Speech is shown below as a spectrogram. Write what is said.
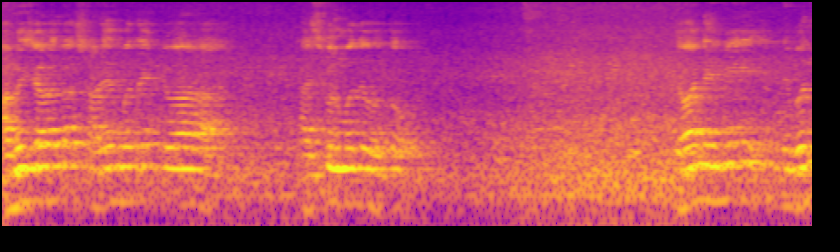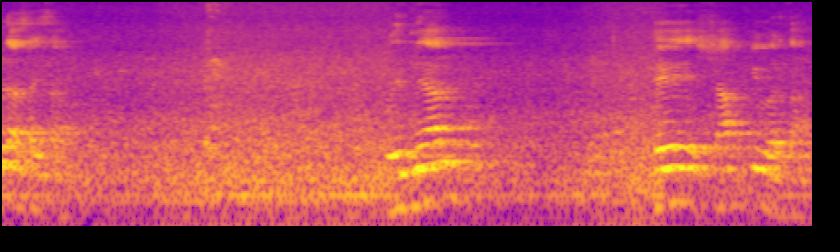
आम्ही ज्या वेळेला शाळेमध्ये किंवा हायस्कूलमध्ये होतो तेव्हा नेहमी निबंध असायचा. विज्ञान हे शाप की वरदान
